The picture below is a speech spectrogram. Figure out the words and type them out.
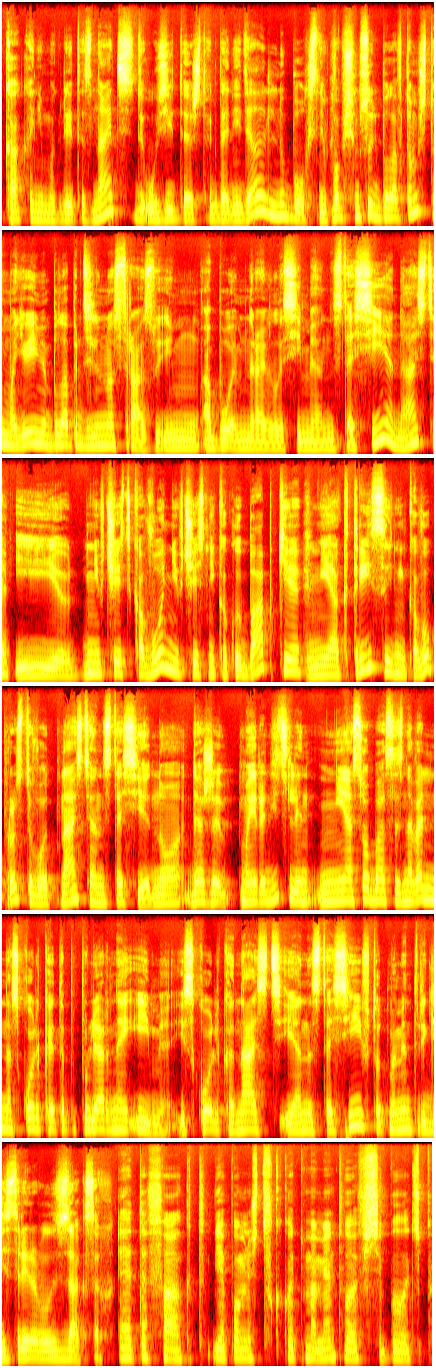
как они могли это знать? УЗИ даже тогда не делали, ну бог с ним. В общем, суть была в том, что мое имя было определено сразу. Им обоим нравилось имя Анастасия, Настя. И ни в честь кого, ни в честь никакой бабки, ни актрисы, никого, просто вот Настя, Анастасия. Но даже мои родители не особо осознавали, насколько это популярное имя, и сколько Настя и Анастасии в тот момент регистрировалась в ЗАГСах. Это факт. Я помню, что в какой-то момент в офисе было типа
